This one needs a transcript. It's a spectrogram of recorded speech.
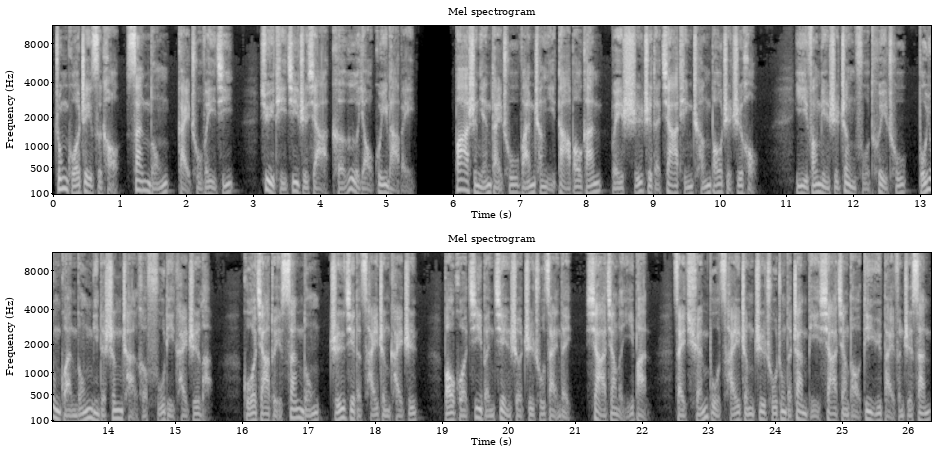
中国这次靠“三农”改出危机，具体机制下可扼要归纳为：八十年代初完成以大包干为实质的家庭承包制之后，一方面是政府退出不用管农民的生产和福利开支了，国家对“三农”直接的财政开支，包括基本建设支出在内，下降了一半。在全部财政支出中的占比下降到低于百分之三，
